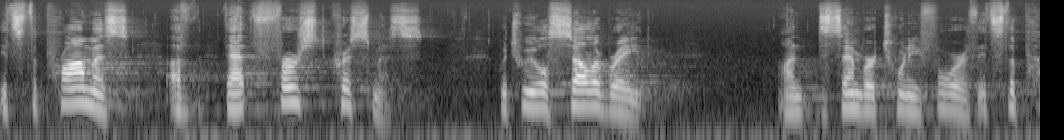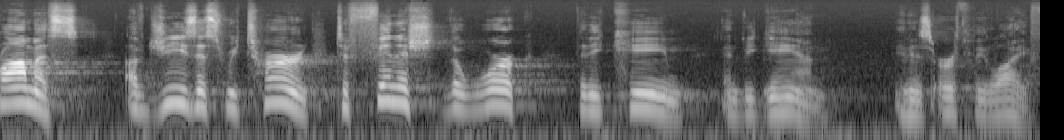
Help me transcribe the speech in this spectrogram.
It's the promise of that first Christmas, which we will celebrate on December 24th. It's the promise of Jesus' return to finish the work that he came and began in his earthly life.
